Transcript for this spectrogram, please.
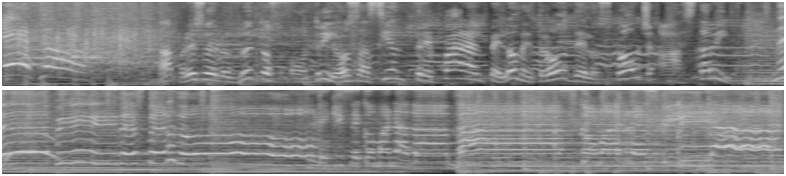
¡Eso! Ah, por eso de los duetos o tríos hacían trepar al pelómetro de los coach hasta arriba. Te quise como a nada más, como al respirar.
